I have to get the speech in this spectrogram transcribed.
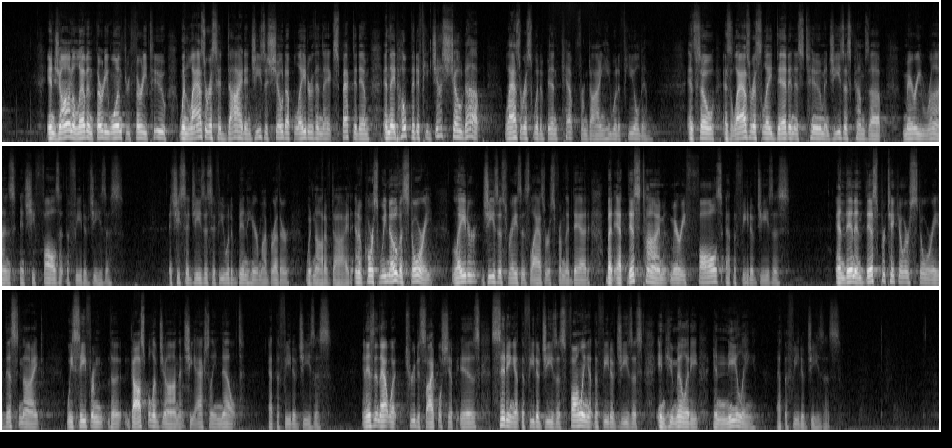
In John 11, 31 through 32, when Lazarus had died and Jesus showed up later than they expected him, and they'd hoped that if he just showed up, Lazarus would have been kept from dying, he would have healed him. And so, as Lazarus lay dead in his tomb and Jesus comes up, Mary runs and she falls at the feet of Jesus. And she said, Jesus, if you would have been here, my brother would not have died. And of course, we know the story. Later, Jesus raises Lazarus from the dead. But at this time, Mary falls at the feet of Jesus. And then in this particular story, this night, we see from the Gospel of John that she actually knelt at the feet of Jesus. And isn't that what true discipleship is? Sitting at the feet of Jesus, falling at the feet of Jesus in humility, and kneeling at the feet of Jesus.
